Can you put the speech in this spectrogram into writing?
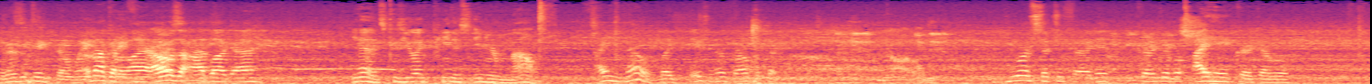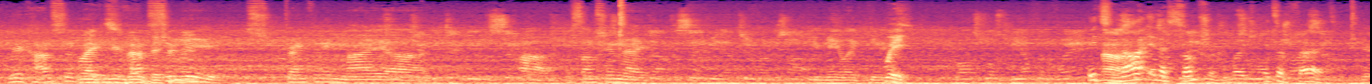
It doesn't take the weight. I'm not gonna lie, I was an it. eye black guy. Yeah, it's because you like penis in your mouth. I know, like, there's no problem with that. You are such a faggot, Craig Everill. I hate Craig Everill. You're constantly, Right, 'cause you're he's a better pitcher than constantly strengthening my uh, uh, assumption that you may like penis. Wait, It's Ah. not an assumption, like, it's a fact. Yeah.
